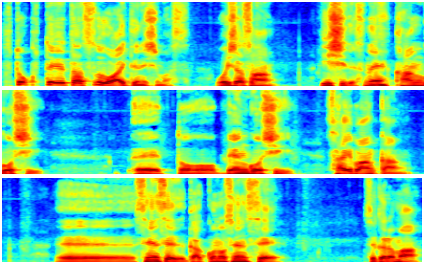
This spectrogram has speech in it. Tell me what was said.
不特定多数を相手にします。お医者さん医師ですね看護師、えー、っと弁護士裁判官、えー、先生学校の先生それからまあ、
